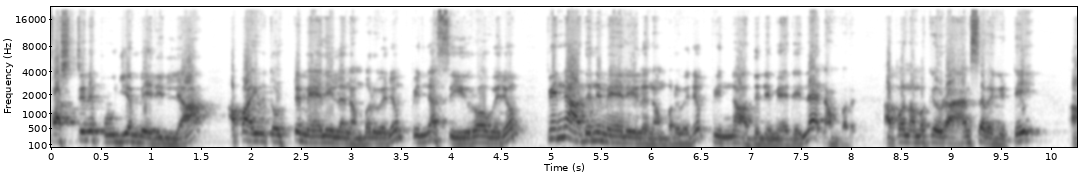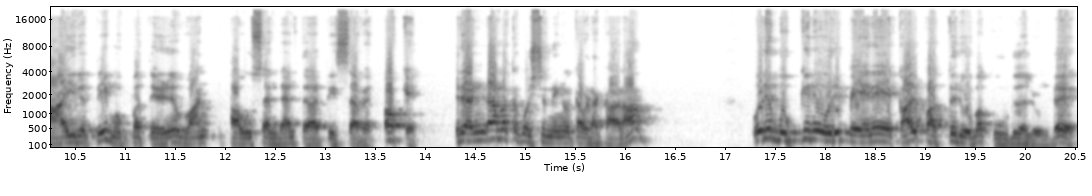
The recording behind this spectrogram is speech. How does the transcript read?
ഫസ്റ്റിന് പൂജ്യം വരില്ല. അപ്പൊ അതിന് തൊട്ട് മേലെയുള്ള നമ്പർ വരും. പിന്നെ സീറോ വരും. പിന്നെ അതിന് മേലെയുള്ള നമ്പർ വരും. പിന്നെ അതിന് മേലെയുള്ള നമ്പർ അപ്പൊ നമുക്ക് ഇവിടെ ആൻസർ കിട്ടി. ആയിരത്തി മുപ്പത്തി ഏഴ് one thousand and thirty seven okay രണ്ടാമത്തെ ക്വസ്റ്റ്യൻ നിങ്ങൾക്ക് അവിടെ കാണാം. ഒരു ബുക്കിന് ഒരു പേനയേക്കാൾ പത്ത് രൂപ കൂടുതലുണ്ട്.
